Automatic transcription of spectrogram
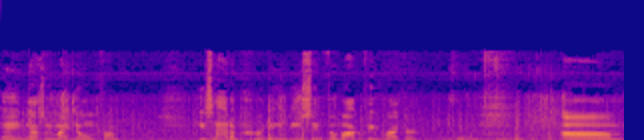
and that's what we might know him from. He's had a pretty decent filmography record. Um,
